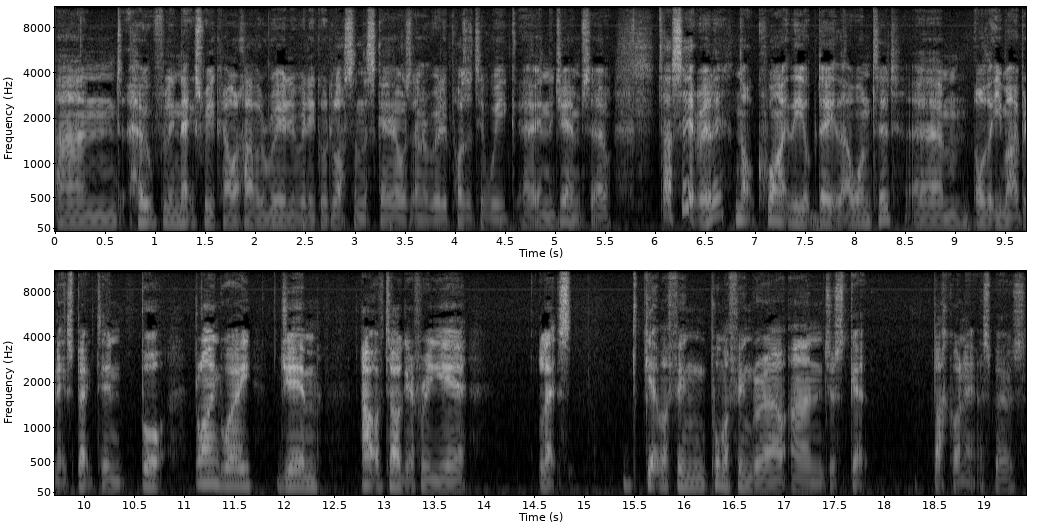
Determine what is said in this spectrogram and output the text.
and hopefully next week I will have a really really good loss on the scales and a really positive week uh, in the gym so that's it really not quite the update that I wanted um, or that you might have been expecting but blind weigh gym out of target for a year let's get my thing pull my finger out and just get back on it I suppose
